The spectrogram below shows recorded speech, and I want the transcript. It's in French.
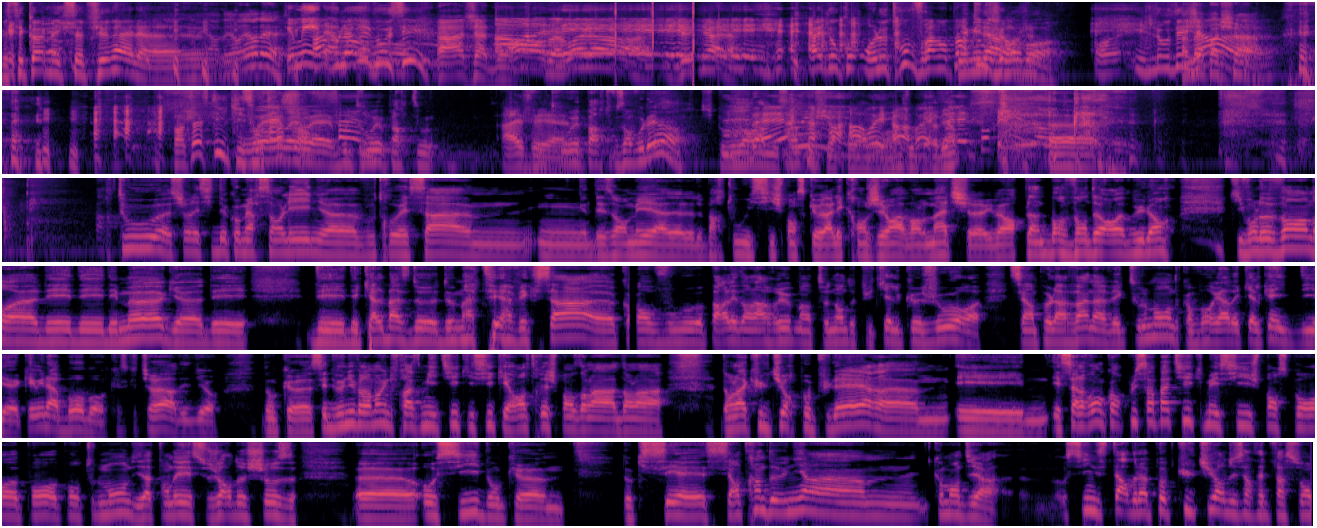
Mais c'est quand même exceptionnel. euh. Regardez, regardez. Ah, vous l'avez vous aussi Ah, j'adore. Ah, bah Allez. voilà Génial Ah, Donc on, on le trouve vraiment partout, Yamina, Georges. Bobo. Oh, Ils l'ont Anna déjà. Pacha. euh, Fantastique, ils sont Ouais, très ouais, forts. ouais, vous le trouvez partout. Ah, Vous c'est, le euh, trouvez partout. Vous en voulez un? Je peux vous en Bah ramener oui. ça, je suis Ah oui, je ah vous ouais. préviens. Euh, Partout euh, sur les sites de commerce en ligne, euh, vous trouvez ça euh, hum, désormais euh, de partout. Ici, je pense qu'à l'écran géant avant le match, euh, il va y avoir plein de vendeurs ambulants qui vont le vendre, euh, des, des, des mugs, des, des, des calebasses de, maté avec ça. Quand vous parlez dans la rue maintenant depuis quelques jours, c'est un peu la vanne avec tout le monde. Quand vous regardez quelqu'un, il te dit Camila Bobo, qu'est-ce que tu regardes, idiot? Donc c'est devenu vraiment une phrase mythique ici qui est rentrée, je pense, dans la, dans la, dans la culture populaire et, et ça le rend encore plus sympathique. Mais si, je pense pour, pour, pour tout le monde, ils attendaient ce genre de choses aussi. Donc donc c'est c'est en train de devenir un comment dire aussi une star de la pop culture d'une certaine façon.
